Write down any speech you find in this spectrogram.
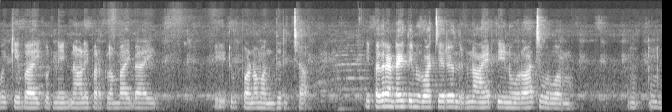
ஓகே பாய் குட் நைட் நாளை பறக்கலாம். பாய் பாய் யூடியூப் பணம் வந்துருச்சா? இப்போ தான் ரெண்டாயிரத்தி ஐநூறுவாச்சு வரை வந்திருக்குன்னா ஆயிரத்தி ஐநூறுவாச்சும் ஒரு வரணும் ம் ம்.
